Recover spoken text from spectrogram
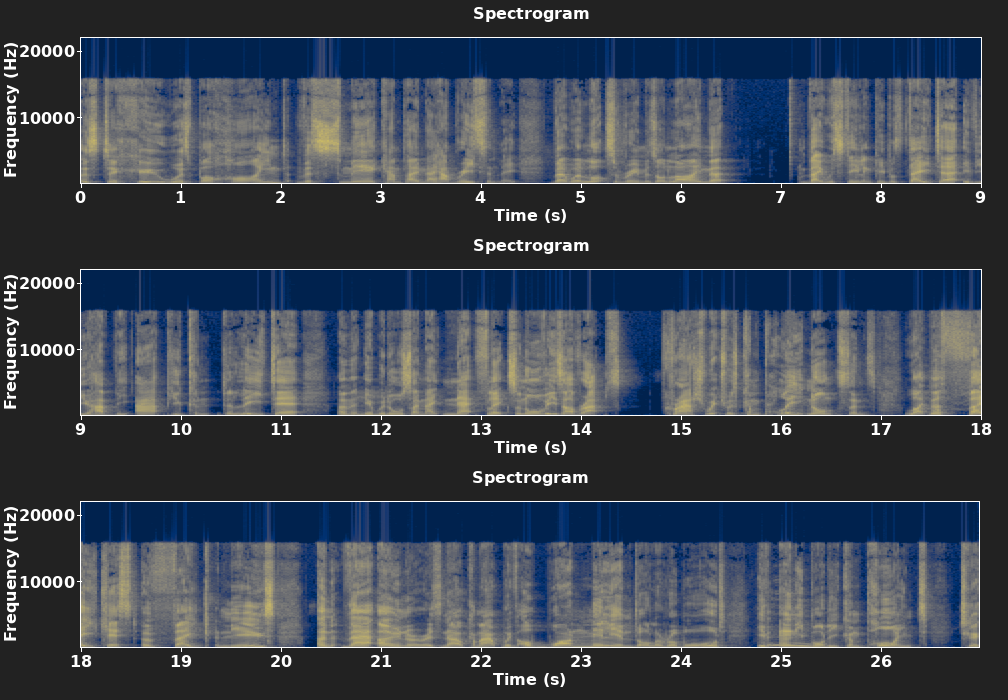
as to who was behind the smear campaign they had recently. There were lots of rumors online that they were stealing people's data. If you have the app, you can delete it. And it would hmm. also make Netflix and all these other apps crash, which was complete nonsense. Like the fakest of fake news. And their owner has now come out with a $1 million reward if anybody can point to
